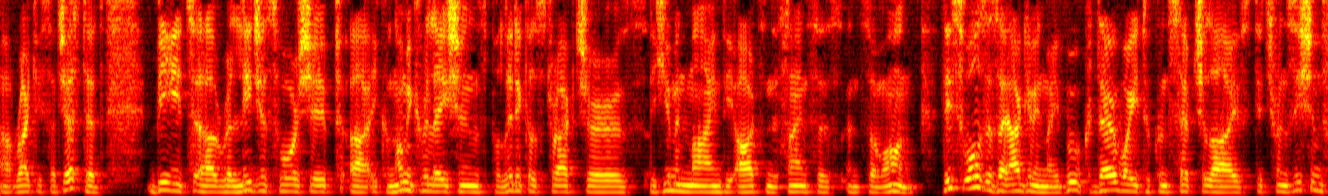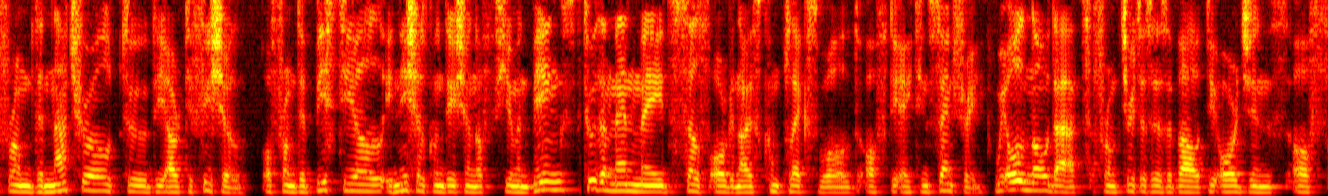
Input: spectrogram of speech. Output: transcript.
uh, rightly suggested, be it uh, religious worship, uh, economic relations, political structures, the human mind, the arts and the sciences, and so on. This was, as I argue in my book, their way to conceptualize the transition from the natural to the artificial or from the bestial initial condition of human beings to the man-made self-organized complex world of the 18th century. We all know that from treatises about the origins of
